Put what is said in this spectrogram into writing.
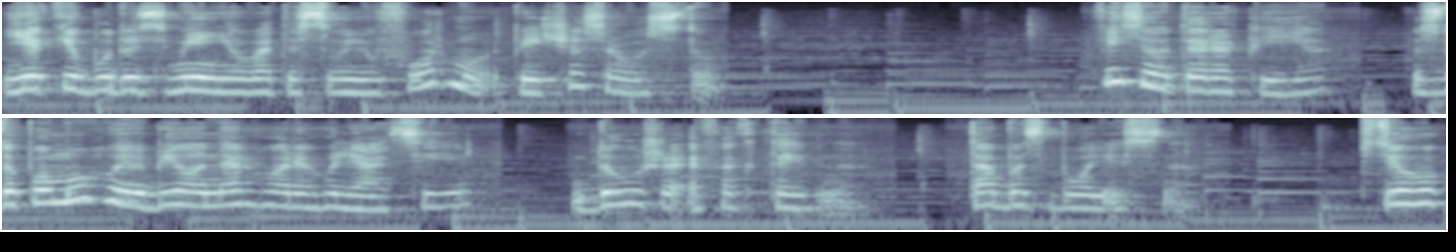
які будуть змінювати свою форму під час росту. Фізіотерапія з допомогою біоенергорегуляції дуже ефективна та безболісна. Всього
